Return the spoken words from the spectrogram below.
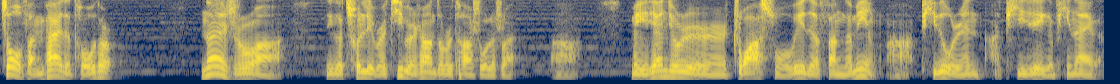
造反派的头头。那时候啊，那个村里边基本上都是他说了算啊。每天就是抓所谓的反革命啊，批斗人啊，批这个批那个。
